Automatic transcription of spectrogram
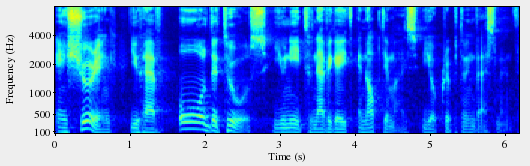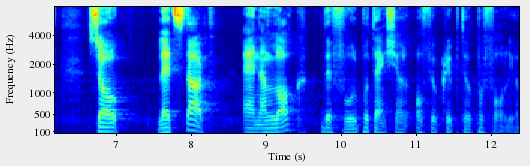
ensuring you have all the tools you need to navigate and optimize your crypto investment. So let's start and unlock the full potential of your crypto portfolio.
